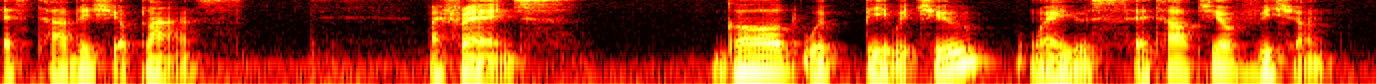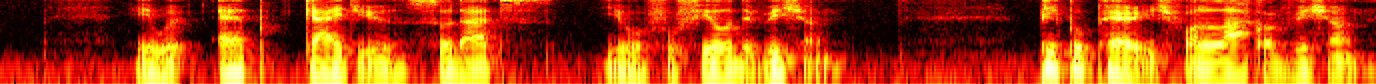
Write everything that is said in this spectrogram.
establish your plans. My friends, God will be with you when you set out your vision. He will help guide you so that you will fulfill the vision. People perish for lack of vision.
